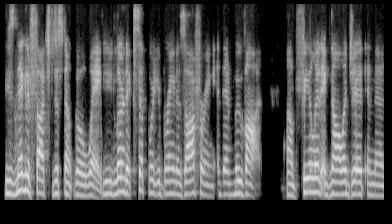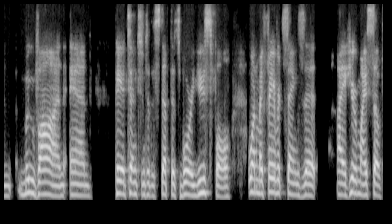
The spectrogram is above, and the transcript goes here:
these negative thoughts just don't go away. You learn to accept what your brain is offering and then move on. Um, feel it, acknowledge it, and then move on and pay attention to the stuff that's more useful. One of my favorite sayings that I hear myself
